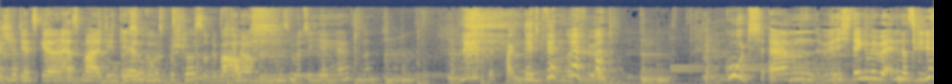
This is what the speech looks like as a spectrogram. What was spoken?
ich hätte jetzt gerne erstmal den Durchsuchungsbeschluss und überhaupt. Genau, wir müssen bitte hierher, ne? Der packt nicht vor unserer Tür. Gut, ähm, ich denke, wir beenden das Video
